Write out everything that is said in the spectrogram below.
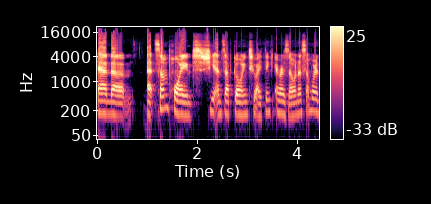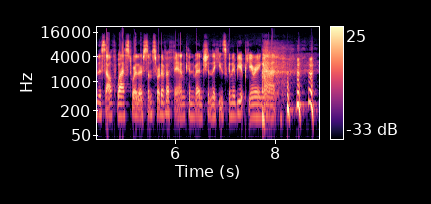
and um, at some point she ends up going to I think Arizona, somewhere in the Southwest, where there's some sort of a fan convention that he's going to be appearing at.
